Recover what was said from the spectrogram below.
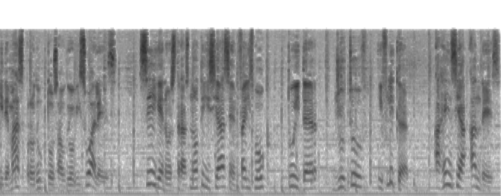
y demás productos audiovisuales. Sigue nuestras noticias en Facebook, Twitter, YouTube y Flickr. Agencia Andes,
